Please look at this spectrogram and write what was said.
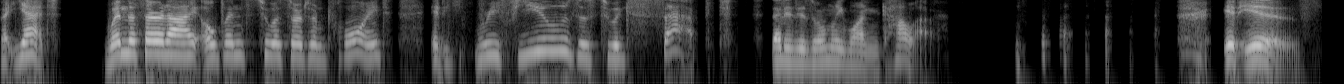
But yet, when the third eye opens to a certain point, it refuses to accept that it is only one color. it is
